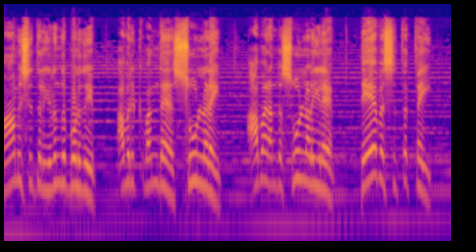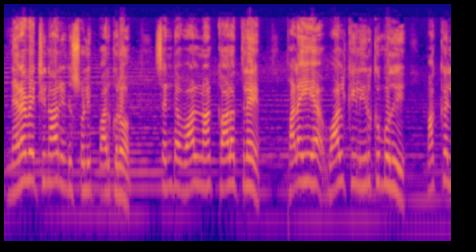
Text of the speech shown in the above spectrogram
மாமிசத்தில் இருந்த பொழுது அவருக்கு வந்த சூழ்நிலை அவர் அந்த சூழ்நிலையில தேவ சித்தத்தை நிறைவேற்றினார் என்று சொல்லி பார்க்கிறோம். சென்ற வாழ்நாட்காலத்திலே பழைய வாழ்க்கையில் இருக்கும்போது மக்கள்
